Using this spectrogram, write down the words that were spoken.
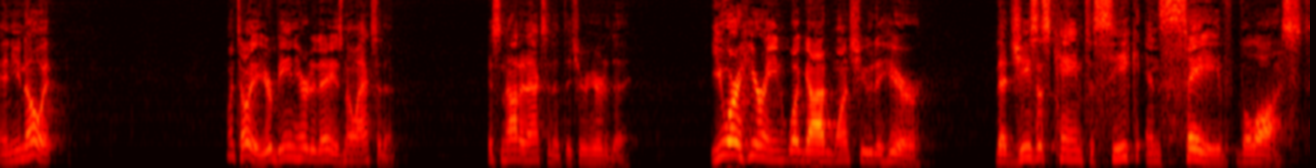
and you know it I want to tell you, your being here today is no accident. It's not an accident that you're here today. You are hearing what God wants you to hear that Jesus came to seek and save the lost,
